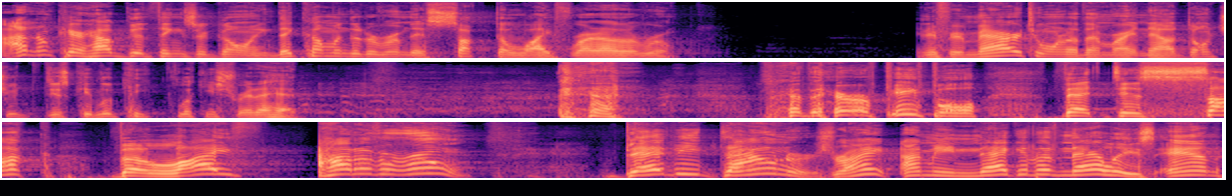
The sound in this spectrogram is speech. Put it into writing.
I don't care how good things are going, they come into the room, they suck the life right out of the room. And if you're married to one of them right now, don't you just keep, look, keep looking straight ahead. there are people that just suck the life out of a room. Debbie Downers, right? I mean, negative Nellies. And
